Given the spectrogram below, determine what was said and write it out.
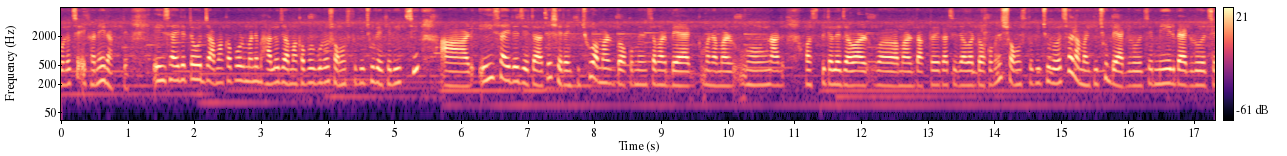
বলেছে এখানেই রাখতে। এই সাইডেতে ওর জামা কাপড় মানে ভালো জামা কাপড়গুলো সমস্ত কিছু রেখে দিচ্ছি, আর এই সাইডে যেটা আছে সেটাই কিছু আমার ডকুমেন্টস আমার ব্যাগ মানে আমার ওনার হসপিটালে যাওয়ার আমার ডাক্তারের কাছে যাওয়ার ডকুমেন্টস সমস্ত কিছু রয়েছে, আর আমার কিছু ব্যাগ রয়েছে, মেয়ের ব্যাগ রয়েছে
